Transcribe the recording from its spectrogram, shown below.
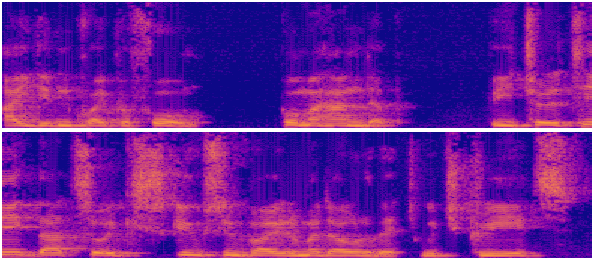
I didn't quite perform put my hand up. But you try to take that sort of excuse environment out of it, which creates,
